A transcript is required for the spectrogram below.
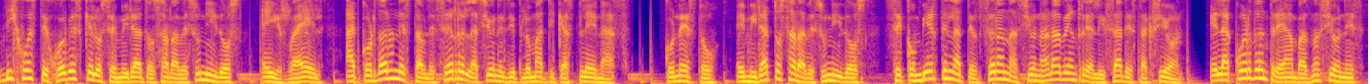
dijo este jueves que los Emiratos Árabes Unidos e Israel acordaron establecer relaciones diplomáticas plenas. Con esto, Emiratos Árabes Unidos se convierte en la tercera nación árabe en realizar esta acción. El acuerdo entre ambas naciones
